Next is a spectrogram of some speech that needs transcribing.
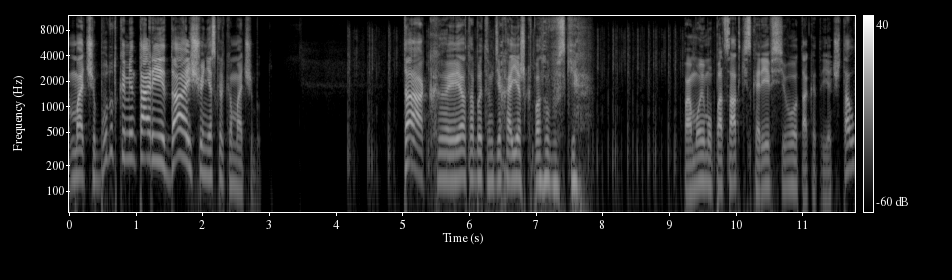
матча будут комментарии? Да, еще несколько матчей будут. Так, и вот об этом где хаешка по-нубовски. По-моему, подсадки, скорее всего. Так, это я читал.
